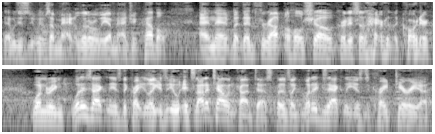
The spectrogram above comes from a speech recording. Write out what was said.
That was just it was a ma- literally a magic pebble. And then, but then throughout the whole show, Curtis and I are in the corner wondering what exactly is the criteria. Like, it's, it's not a talent contest, but it's like what exactly is the criteria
